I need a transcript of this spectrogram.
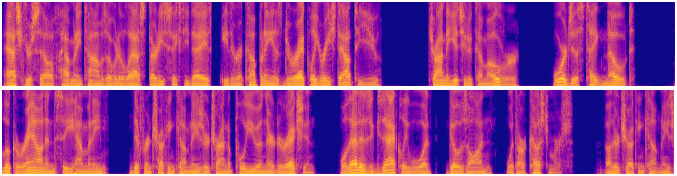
ask yourself how many times over the last 30, 60 days, either a company has directly reached out to you trying to get you to come over, or just take note, look around and see how many different trucking companies are trying to pull you in their direction. Well, that is exactly what goes on with our customers. Other trucking companies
